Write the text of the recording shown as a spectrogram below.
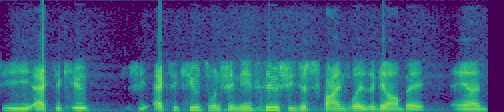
She executes. She executes when she needs to. She just finds ways to get on base. And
